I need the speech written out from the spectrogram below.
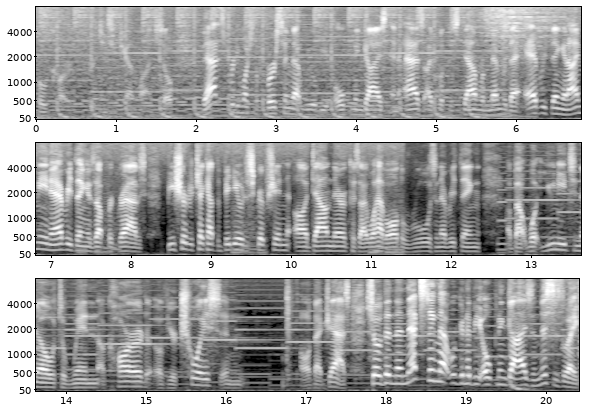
code card So that is pretty much the first thing that we will be opening, guys. And as I put this down, remember that everything, and I mean everything, is up for grabs. Be sure to check out the video description uh, down there because I will have all the rules and everything about what you need to know to win a card of your choice and all that jazz. So then the next thing that we're going to be opening, guys, and this is like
